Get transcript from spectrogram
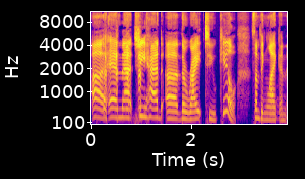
uh, and that she had uh, the right to kill, something like an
